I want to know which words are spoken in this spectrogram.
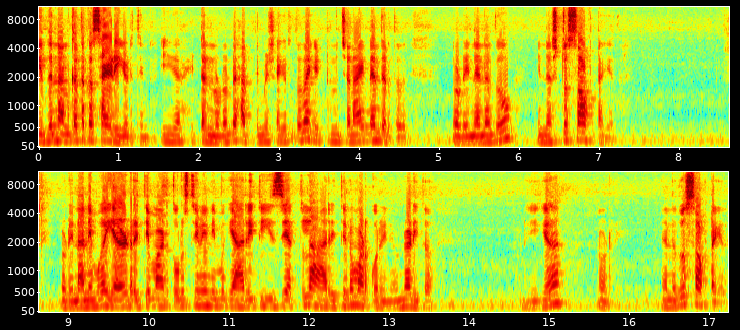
ಇದನ್ನ ಅನ್ಕತಕ್ಕ ಸೈಡಿಗೆ ಇಡ್ತೀನಿ ರೀ ಈಗ ಹಿಟ್ಟನ್ನು ನೋಡೋಣ್ರಿ ಹತ್ತು ನಿಮಿಷ ಆಗಿರ್ತದ, ಹಿಟ್ಟನ್ನು ಚೆನ್ನಾಗಿ ನೆಂದಿರ್ತದೆ ನೋಡಿ, ನೆನೆದು ಇನ್ನಷ್ಟು ಸಾಫ್ಟ್ ಆಗ್ಯದ ನೋಡಿ, ನಾನು ನಿಮ್ಗೆ ಎರಡು ರೀತಿ ಮಾಡಿ ತೋರಿಸ್ತೀನಿ, ನಿಮಗೆ ಯಾವ ರೀತಿ ಈಸಿ ಆಗ್ತಲ್ಲ, ಆ ರೀತಿನೂ ಮಾಡ್ಕೊರಿ ನೀವು, ನಡೀತದ. ನೋಡಿ ಈಗ ನೋಡ್ರಿ. ಏನದು ಸಾಫ್ಟ್ ಆಗಿದೆ.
